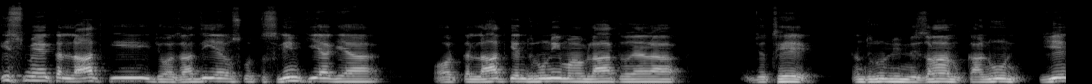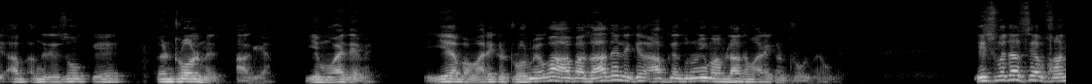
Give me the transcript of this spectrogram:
اس میں کلات کی جو آزادی ہے، اس کو تسلیم کیا گیا۔ اور کلات کے اندرونی معاملات وغیرہ جو تھے، اندرونی نظام، قانون، یہ اب انگریزوں کے کنٹرول میں آ گیا۔ یہ معاہدے میں، کہ یہ اب ہمارے کنٹرول میں ہوگا۔ آپ آزاد ہیں، لیکن آپ کے اندرونی معاملات ہمارے کنٹرول میں ہوں گے۔ اس وجہ سے اب خان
